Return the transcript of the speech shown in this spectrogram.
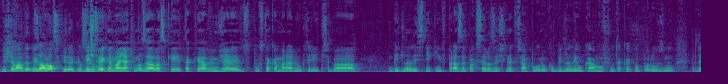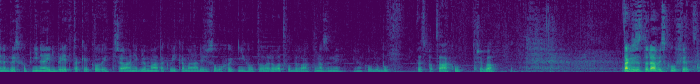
když nemáte ty Jako, závazky, tak asi Když jo. člověk nemá nějaký moc závazky, tak já vím, že je spousta kamarádů, který třeba bydleli s někým v Praze, pak se rozešli, tak třeba půl roku bydleli u kámošů, tak jako po různu, protože nebyli schopni najít byt, tak jako i třeba někdo má takový kamarády, že jsou ochotní ho tolerovat v obyváku na zemi nějakou dobu ve spacáku třeba. Takže se to dá vyzkoušet.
